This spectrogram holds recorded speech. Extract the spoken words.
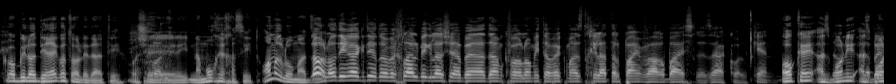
קובי לא דירג אותו לדעתי, או שנמוך יחסית. עומר לעומת זאת. לא, לא דירגתי אותו בכלל בגלל שהבן אדם כבר לא מתאבק מאז תחילת 2014, זה הכל, כן. אוקיי, אז בוא, אז, בוא.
